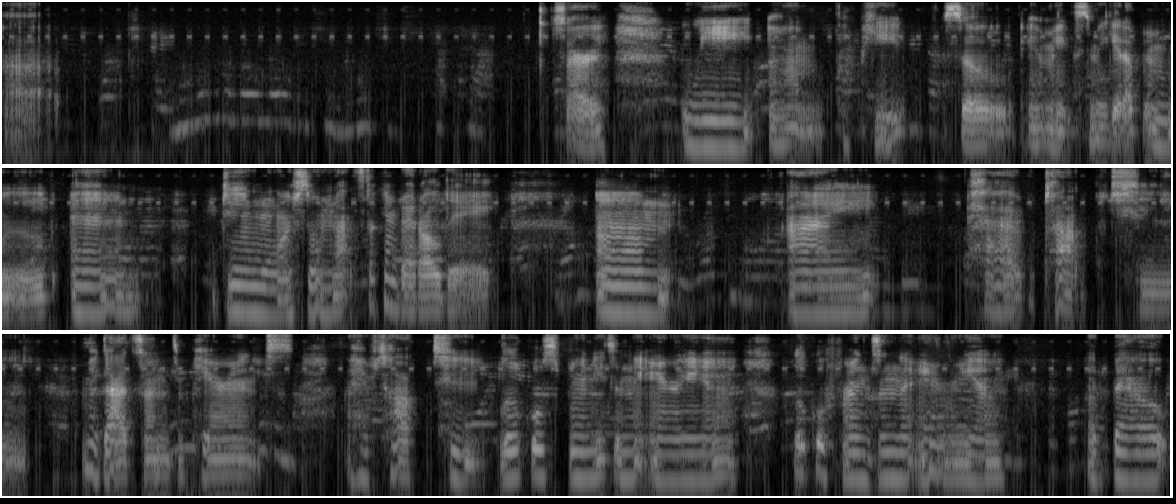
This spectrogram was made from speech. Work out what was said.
uh, sorry, we um, compete, so it makes me get up and move and do more, so I'm not stuck in bed all day. Um, I have talked to my godson's parents. I have talked to local spoonies in the area, local friends in the area about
